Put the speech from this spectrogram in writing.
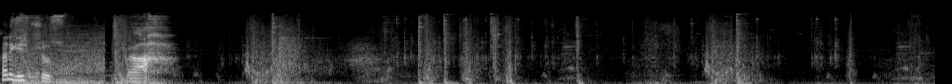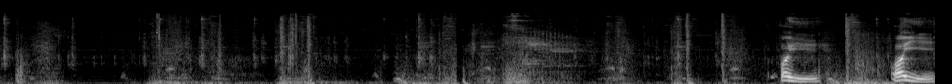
Hadi geçmiş olsun. Ah. Oy. Oy.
